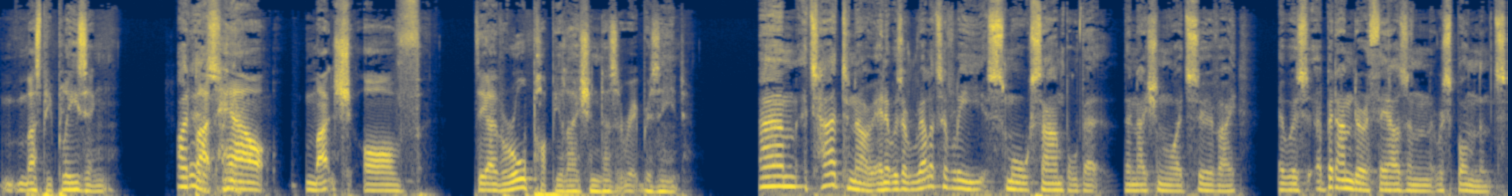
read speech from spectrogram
must be pleasing, Oh, it but is, yeah. how much of the overall population does it represent? Um, it's hard to know, and it was a relatively small sample that the nationwide survey. It was a bit under a thousand respondents,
